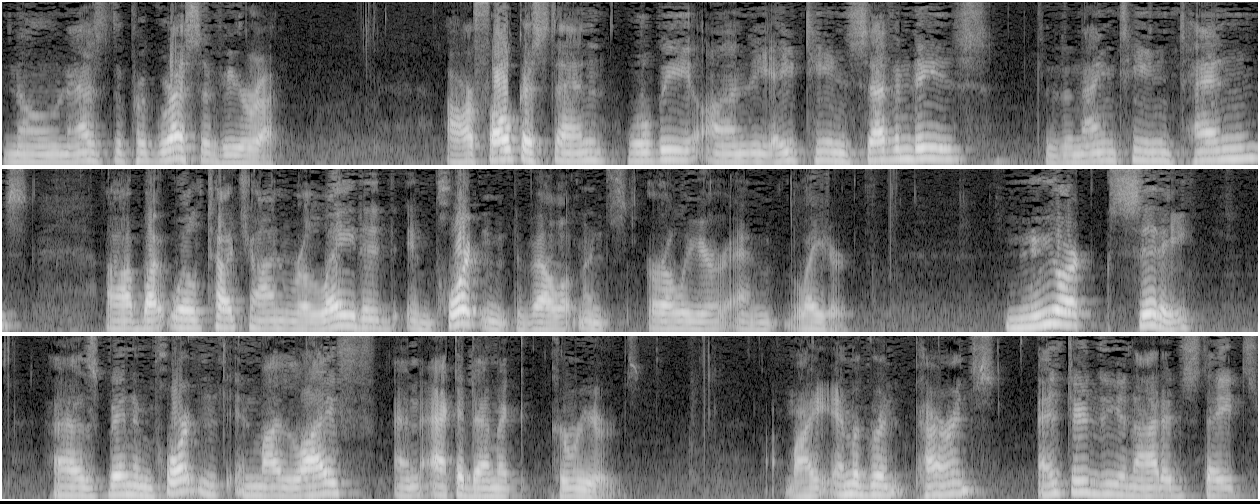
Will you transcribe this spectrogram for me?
known as the Progressive Era. Our focus then will be on the 1870s to the 1910s, uh, but we'll touch on related important developments earlier and later. New York City has been important in my life and academic careers. My immigrant parents entered the United States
